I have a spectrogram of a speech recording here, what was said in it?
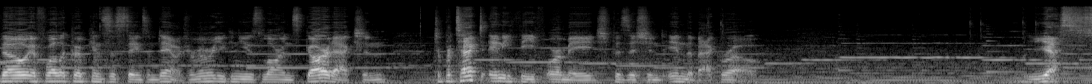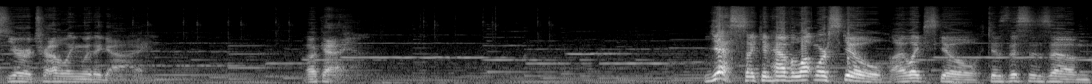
though if well equipped can sustain some damage. Remember you can use Loren's guard action to protect any thief or mage positioned in the back row. Yes, you're traveling with a guy. Okay. Yes, I can have a lot more skill. I like skill, because this is, um,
